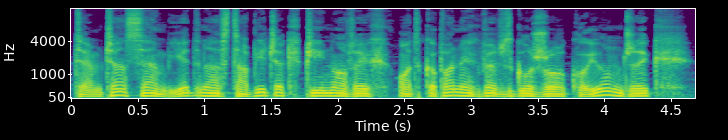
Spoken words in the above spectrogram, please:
Tymczasem jedna z tabliczek klinowych odkopanych we wzgórzu Kujundżyk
